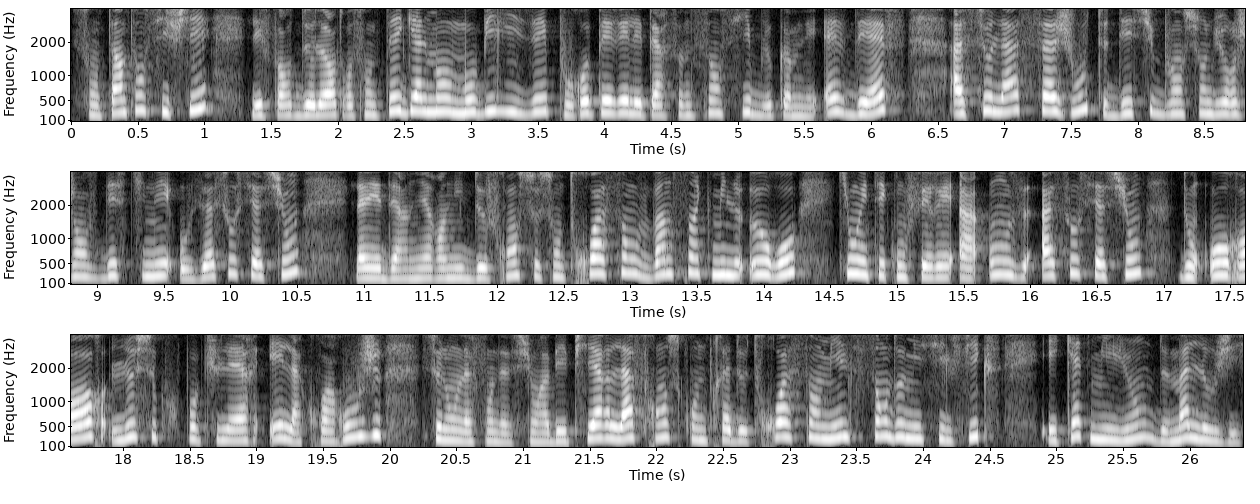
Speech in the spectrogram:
sont intensifiées. Les forces de l'ordre sont également mobilisées pour repérer les personnes sensibles comme les SDF. À cela s'ajoutent des subventions d'urgence destinées aux associations. L'année dernière en Ile-de-France, ce sont 325 000 euros qui ont été conférés à 11 associations, dont Aurore, le Secours populaire et la Croix-Rouge. Selon la Fondation Abbé Pierre, la France compte près de 300 000 sans domicile fixe et 4 millions de mal logés.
